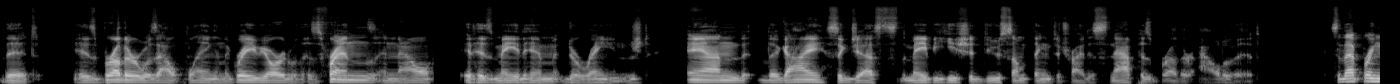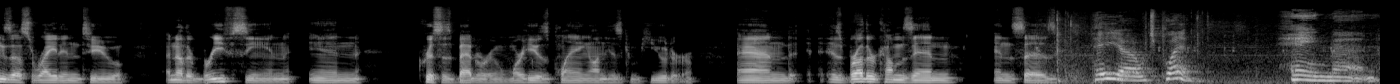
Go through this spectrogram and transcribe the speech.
that his brother was out playing in the graveyard with his friends, and now it has made him deranged. And the guy suggests that maybe he should do something to try to snap his brother out of it. So that brings us right into another brief scene in Chris's bedroom where he was playing on his computer. And his brother comes in and says, Hey, uh, what you playing? Hangman.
